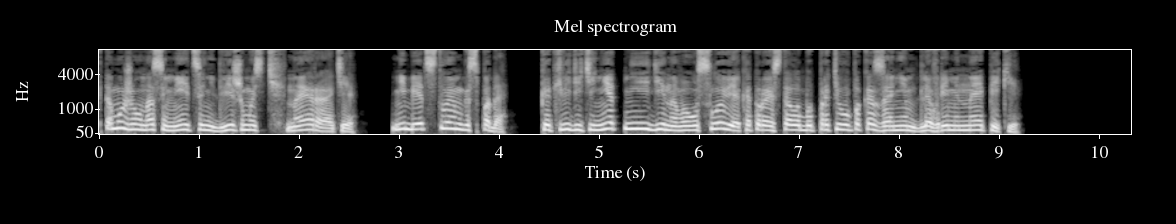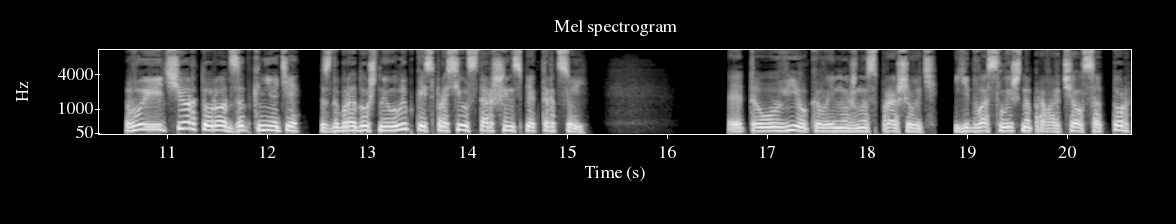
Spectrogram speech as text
К тому же у нас имеется недвижимость на Эрате. Не бедствуем, господа. Как видите, нет ни единого условия, которое стало бы противопоказанием для временной опеки. «Вы черту рот заткнете?» — с добродушной улыбкой спросил старший инспектор Цой. «Это у Вилковой нужно спрашивать», — едва слышно проворчал Саттор,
